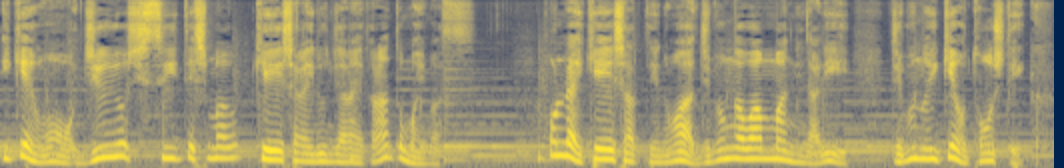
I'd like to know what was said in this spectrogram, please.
意見を重要視しすぎてしまう経営者がいるんじゃないかなと思います。本来経営者っていうのは自分がワンマンになり自分の意見を通していく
